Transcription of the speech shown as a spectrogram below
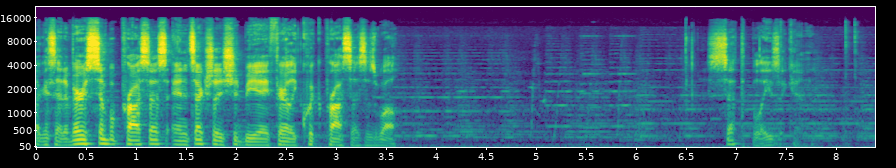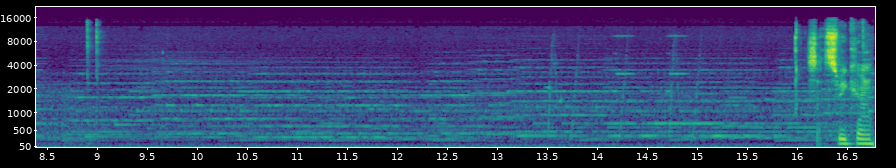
Like I said, a very simple process, and it's actually should be a fairly quick process as well. Seth Blaziken. Seth Suicune.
